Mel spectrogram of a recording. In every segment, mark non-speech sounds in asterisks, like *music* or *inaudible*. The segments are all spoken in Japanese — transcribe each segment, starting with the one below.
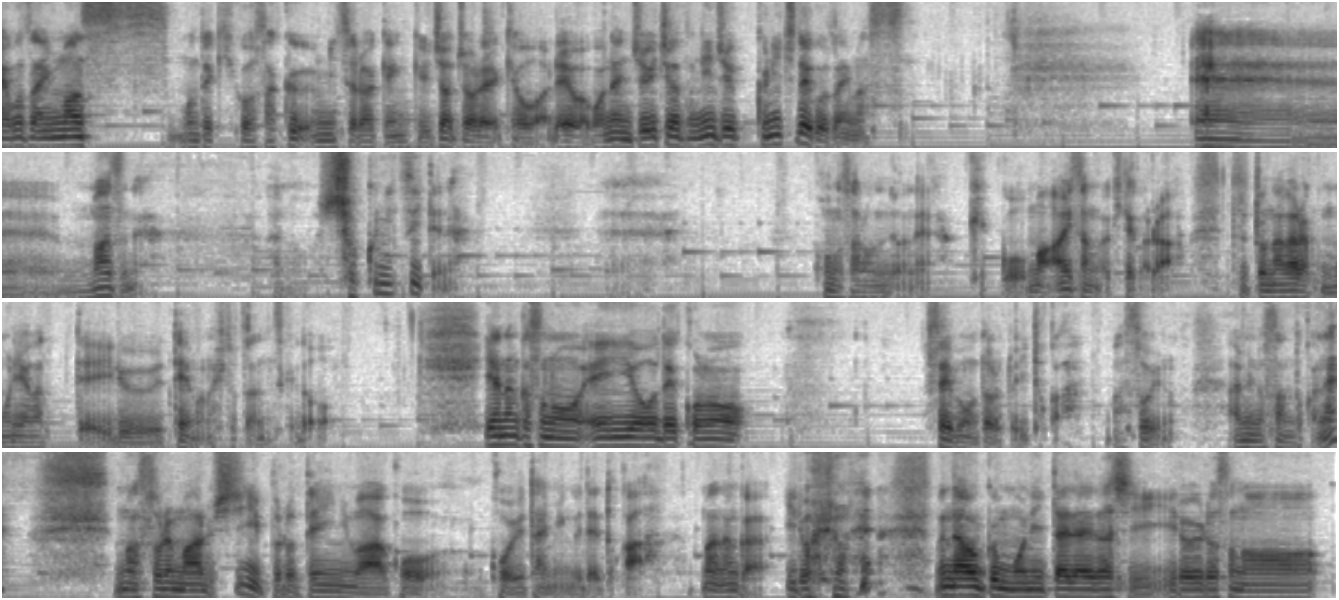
はようございます。茂木工作美空研究所朝礼今日は令和5年11月29日でございます。えー、まずねあの食についてね、えー、このサロンではね結構まあ愛さんが来てからずっと長らく盛り上がっているテーマの一つなんですけどいやなんかその栄養でこの成分を取るといいとか、まあ、そういうのアミノ酸とかねまあそれもあるしプロテインはこうこういうタイミングでとかまあなんかいろいろね *laughs* 修くんも日体大だしいろいろその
